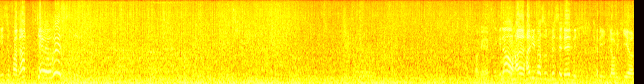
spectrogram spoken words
Diese verdammten Terroristen! Okay. Genau, halt, halt ihn mal so ein bisschen hin. Ich kann ihn, glaube ich, hier.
